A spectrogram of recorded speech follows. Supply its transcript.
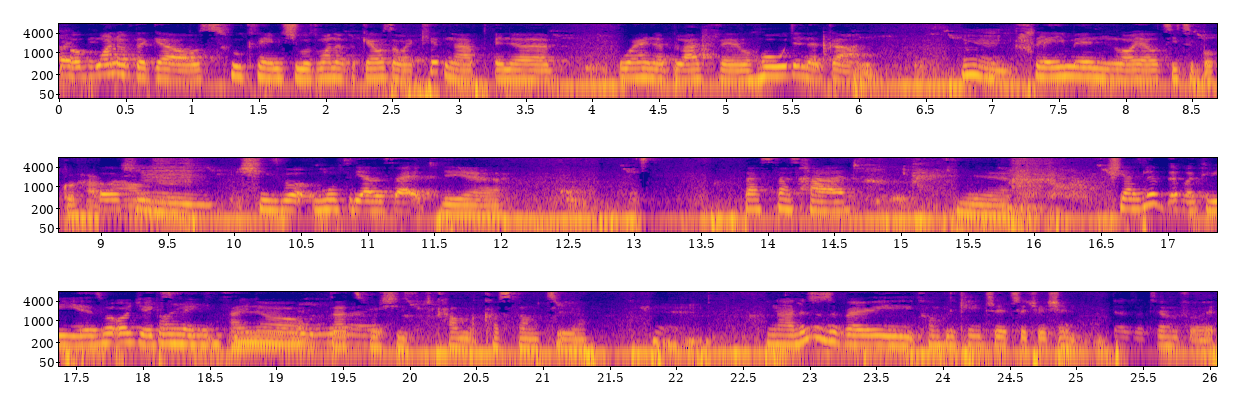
of one of the girls who claimed she was one of the girls that were kidnapped in a wearing a black veil, holding a gun, claiming loyalty to Boko Haram. Oh, she's she's moved to the other side. yeah, That's that's hard. yeah. She has lived there for three years. What would you expect? I know mm. that's what she's become accustomed to. Hmm. Now this is a very complicated situation. There's a term for it.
